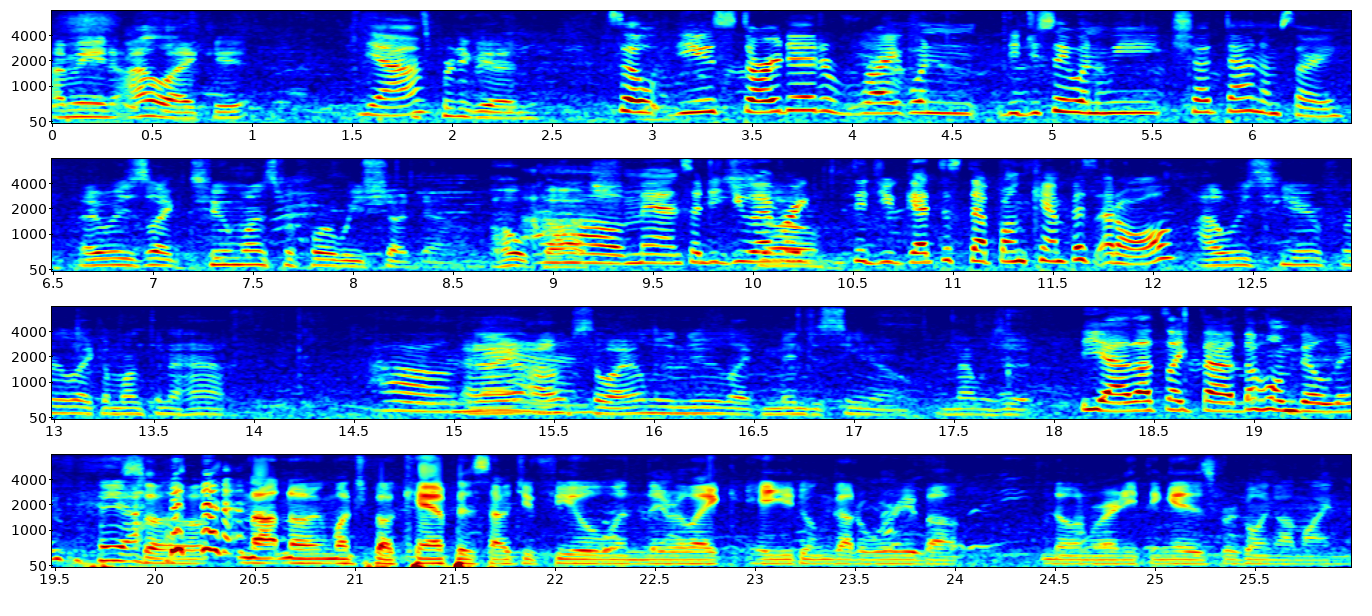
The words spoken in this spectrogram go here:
I mean, I like it. Yeah. It's pretty good. So you started right when? Did you say when we shut down? I'm sorry. It was like two months before we shut down. Oh gosh. Oh man. So did you ever? Did you get to step on campus at all? I was here for like a month and a half, Oh and man. I, I so I only knew like Mendocino, and that was it. yeah, that's like the the home building. Yeah. So, not knowing much about campus, how'd you feel when they were like, "Hey, you don't got to worry about knowing where anything is. We're going online."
